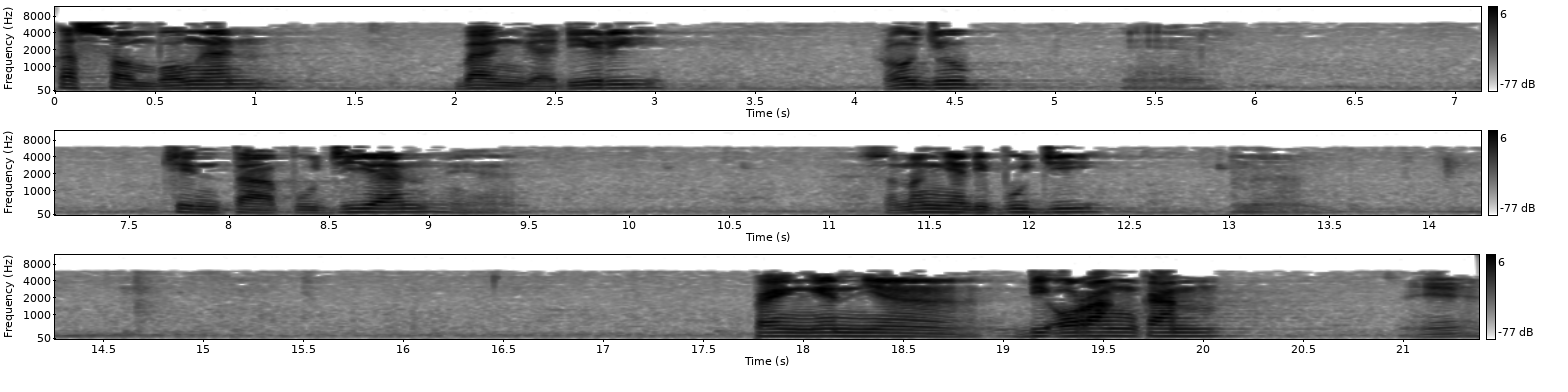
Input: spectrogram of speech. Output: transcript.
Kesombongan, bangga diri, ujub, ya, cinta pujian, ya, senangnya dipuji. Nah, pengennya diorangkan ya.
